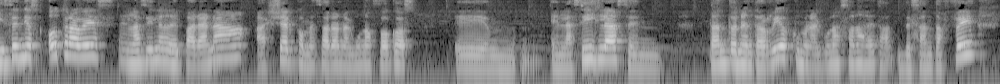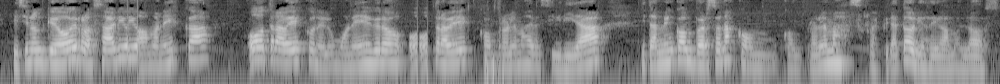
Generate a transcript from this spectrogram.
incendios otra vez en las islas del Paraná. Ayer comenzaron algunos focos eh, en las islas, en, tanto en Entre Ríos como en algunas zonas de, Ta- de Santa Fe, hicieron que hoy Rosario amanezca otra vez con el humo negro, otra vez con problemas de visibilidad y también con personas con, con problemas respiratorios, digamos, los,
